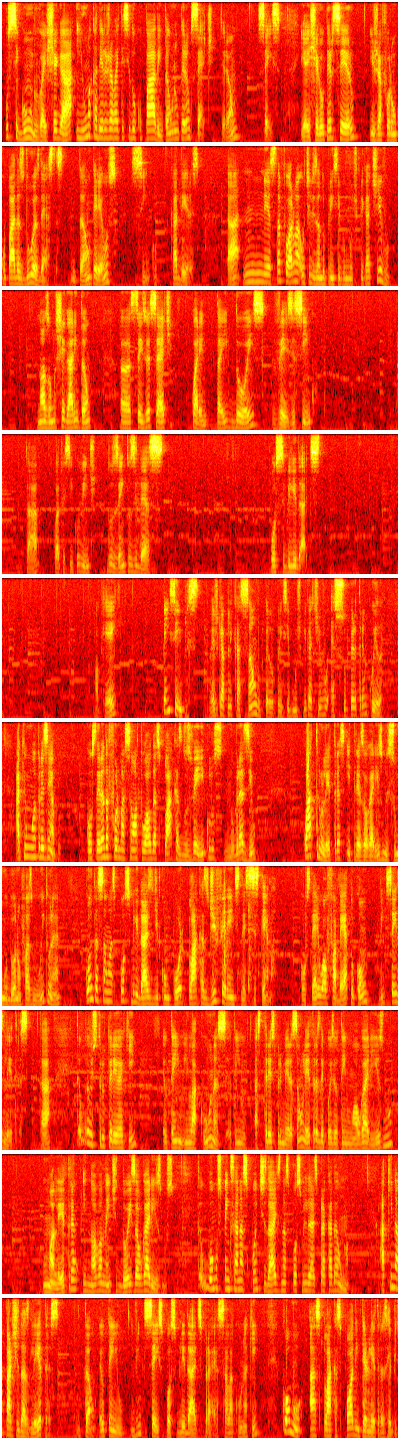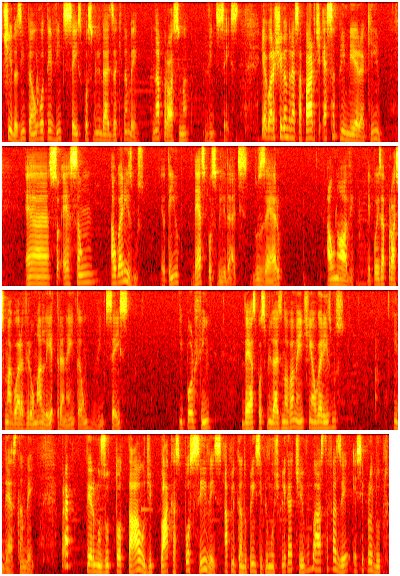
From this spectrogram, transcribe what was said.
O segundo vai chegar e uma cadeira já vai ter sido ocupada, então não terão sete, terão seis. E aí chega o terceiro e já foram ocupadas duas destas, então teremos cinco cadeiras. Tá? Nesta forma, utilizando o princípio multiplicativo, nós vamos chegar então a 6 vezes 7, 42 vezes 5, tá? 4 vezes 5, 20, 210 possibilidades. Ok? Bem simples. Veja que a aplicação do, pelo princípio multiplicativo é super tranquila. Aqui um outro exemplo. Considerando a formação atual das placas dos veículos no Brasil, quatro letras e três algarismos, isso mudou não faz muito, né? Quantas são as possibilidades de compor placas diferentes nesse sistema? Considere o alfabeto com 26 letras, tá? Então eu estruturei aqui eu tenho em lacunas, eu tenho as três primeiras são letras, depois eu tenho um algarismo, uma letra e novamente dois algarismos. Então vamos pensar nas quantidades, nas possibilidades para cada uma. Aqui na parte das letras, então eu tenho 26 possibilidades para essa lacuna aqui. Como as placas podem ter letras repetidas, então eu vou ter 26 possibilidades aqui também. Na próxima, 26. E agora chegando nessa parte, essa primeira aqui, é, é, são algarismos. Eu tenho 10 possibilidades, do 0 ao 9. Depois a próxima agora virou uma letra, né? então 26. E por fim, 10 possibilidades novamente em algarismos e 10 também. Para termos o total de placas possíveis, aplicando o princípio multiplicativo, basta fazer esse produto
